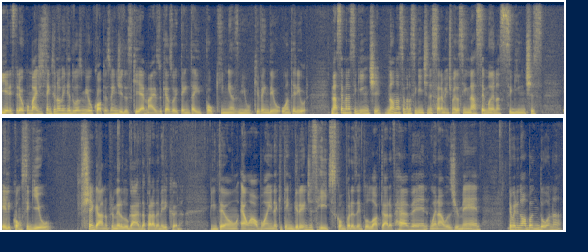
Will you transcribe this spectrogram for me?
E ele estreou com mais de 192 mil cópias vendidas, que é mais do que as 80 e pouquinhas mil que vendeu o anterior. Na semana seguinte, não na semana seguinte necessariamente, mas assim, nas semanas seguintes, ele conseguiu chegar no primeiro lugar da parada americana. Então, é um álbum ainda que tem grandes hits, como por exemplo Locked Out of Heaven, When I Was Your Man. Então, ele não abandona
